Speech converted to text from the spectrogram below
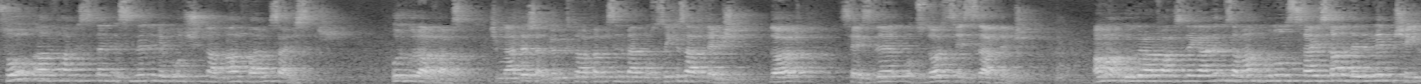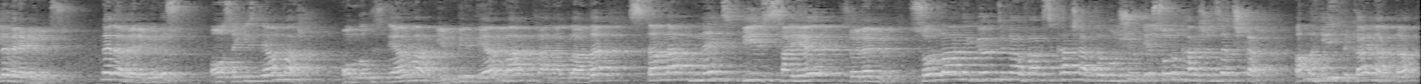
Soğuk alfabesinden esinlenerek oluşturulan alfabemiz hangisidir? Uygur alfabesi. Şimdi arkadaşlar Göktürk alfabesini ben 38 harf demiştim. 4 sesli, 34 sessiz harf demiştim. Ama Uygur alfabesiyle geldiğimiz zaman bunun sayısal değerini bir şekilde veremiyoruz. Neden veremiyoruz? 18 diyen var, 19 diyen var, 21 diyen var kaynaklarda. Standart net bir sayı söylemiyor. Sorularda Göktürk alfabesi kaç harften oluşur diye soru karşınıza çıkar. Ama hiçbir kaynakta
